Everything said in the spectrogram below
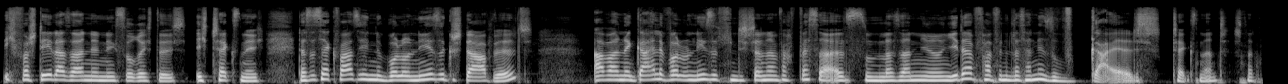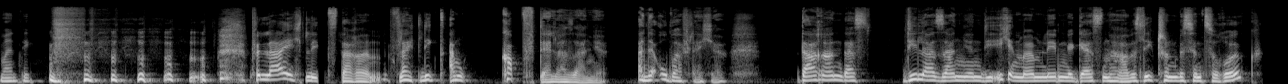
Ich verstehe Lasagne nicht so richtig. Ich check's nicht. Das ist ja quasi eine Bolognese gestapelt. Aber eine geile Bolognese finde ich dann einfach besser als so eine Lasagne. Jeder findet Lasagne so geil. Ich check's nicht. Ist nicht mein Ding. Vielleicht liegt's daran. Vielleicht liegt's am Kopf der Lasagne. An der Oberfläche. Daran, dass die Lasagnen, die ich in meinem Leben gegessen habe, es liegt schon ein bisschen zurück,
